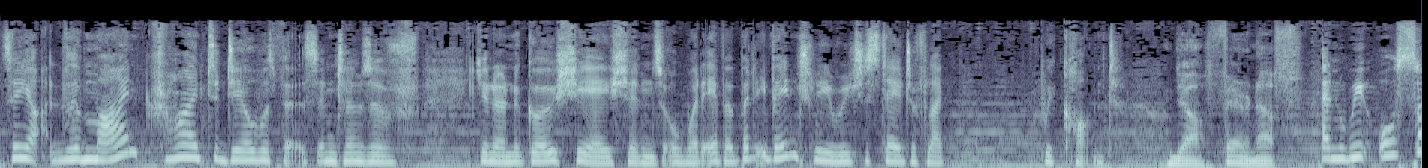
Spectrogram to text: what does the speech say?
So yeah, the mine tried to deal with this in terms of, you know, negotiations or whatever, but eventually reached a stage of like, we can't. Yeah, fair enough. And we also,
